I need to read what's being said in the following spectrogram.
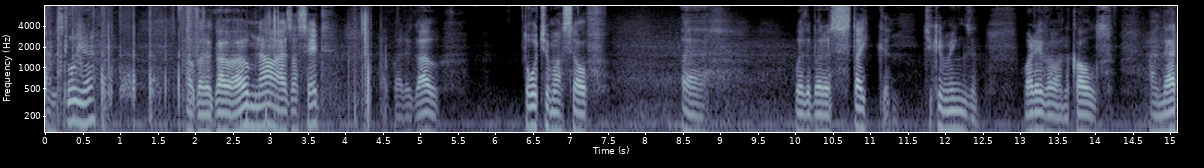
I'm still here. I've got to go home now as I said. I've got to go torture myself uh, with a bit of steak and chicken wings and whatever on the coals. And that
